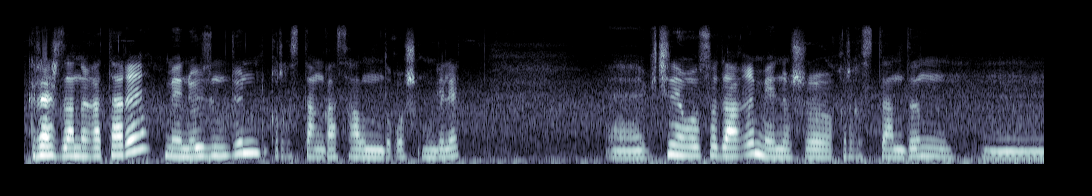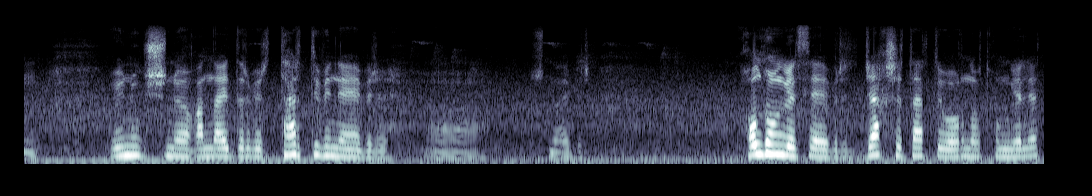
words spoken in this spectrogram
гражданы катары мен өзүмдүн кыргызстанга салымымды кошкум келет кичине болсо дагы мен ошо кыргызстандын өнүгүшүнө кандайдыр бир тартибине бир ушундай бир колдон келсе бир жакшы тартип орноткум келет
